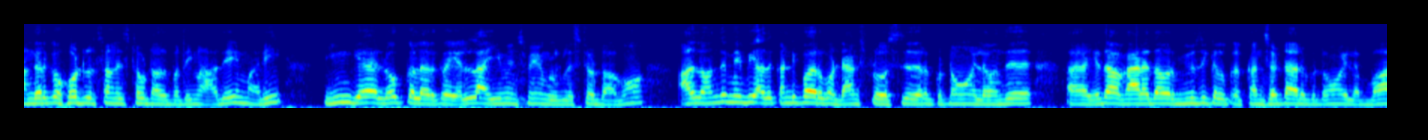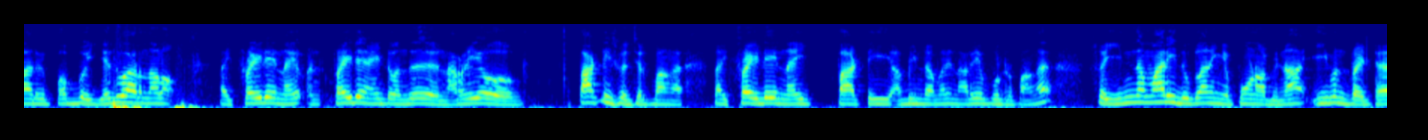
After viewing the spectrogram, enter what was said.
அங்கே இருக்க ஹோட்டல்ஸ்லாம் லிஸ்ட் அவுட் ஆகுது பார்த்தீங்களா அதே மாதிரி இங்கே லோக்கலில் இருக்கிற எல்லா ஈவெண்ட்ஸுமே உங்களுக்கு லிஸ்ட் அவுட் ஆகும். அதில் வந்து மேபி அது கண்டிப்பாக இருக்கும். டான்ஸ் ஃப்ளோர்ஸ் இருக்கட்டும் இல்லை வந்து எதாவது வேறு ஏதாவது ஒரு மியூசிக்கல் கன்சர்ட்டாக இருக்கட்டும் இல்லை பாரு பப்பு எதுவாக இருந்தாலும் like Friday night Friday night வந்து நிறைய பார்ட்டிஸ் வச்சுருப்பாங்க. லைக் ஃப்ரைடே நைட் பார்ட்டி அப்படின்ற மாதிரி நிறைய போட்டிருப்பாங்க. ஸோ இந்த மாதிரி இதுக்கெலாம் நீங்கள் போனோம் அப்படின்னா ஈவென்ட் பிரைட்டை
